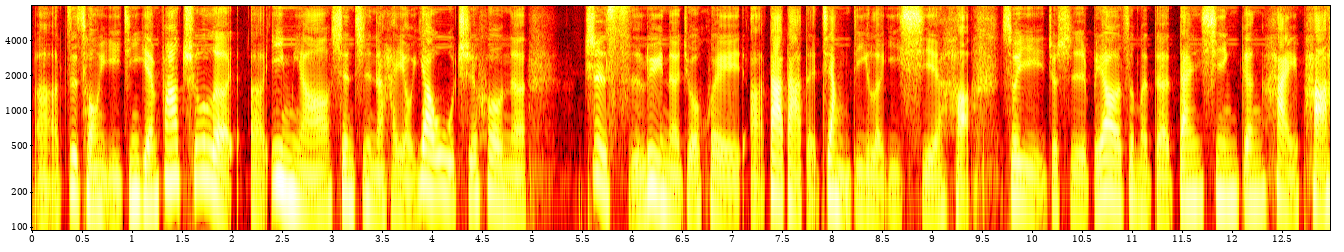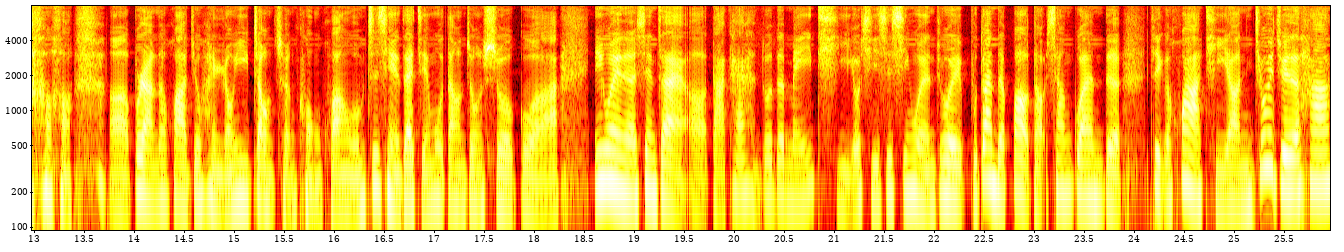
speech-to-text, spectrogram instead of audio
呃，自从已经研发出了呃疫苗，甚至呢还有药物之后呢。致死率呢就会啊大大的降低了一些哈，所以就是不要这么的担心跟害怕哈，呃，不然的话就很容易造成恐慌。我们之前也在节目当中说过啊，因为呢现在呃打开很多的媒体，尤其是新闻，就会不断的报道相关的这个话题啊，你就会觉得它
